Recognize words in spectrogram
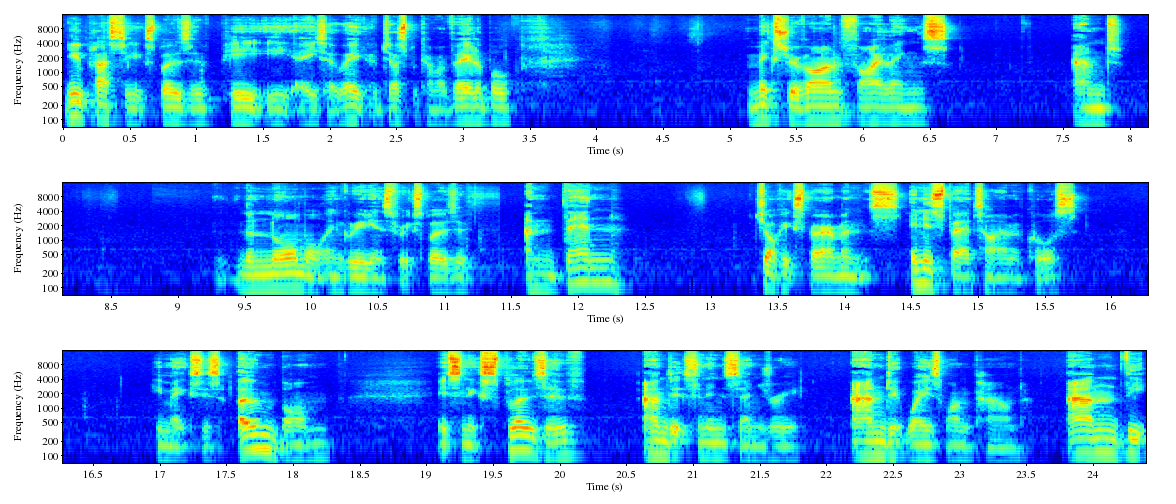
new plastic explosive PE 808 had just become available. Mixture of iron filings and the normal ingredients for explosive. And then Jock experiments in his spare time, of course. He makes his own bomb. It's an explosive and it's an incendiary and it weighs one pound. And the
